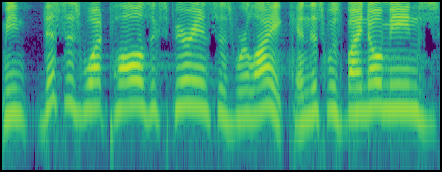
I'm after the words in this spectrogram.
I mean, this is what Paul's experiences were like, and this was by no means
